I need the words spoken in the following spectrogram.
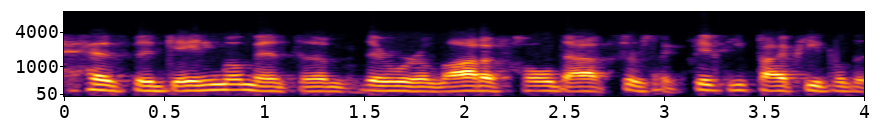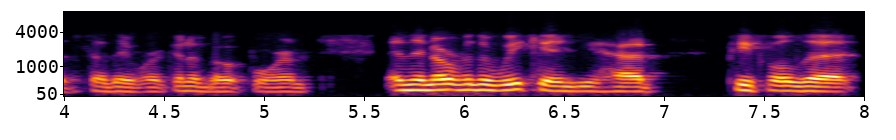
has been gaining momentum. There were a lot of holdouts. There was like 55 people that said they weren't going to vote for him, and then over the weekend you had people that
